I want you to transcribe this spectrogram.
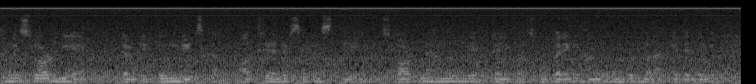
हमें स्लॉट दिया है ट्वेंटी टू मिनट्स का और थ्री हंड्रेड सेकेंड्स दिए स्लॉट में हम लोग ये टेलीकास्ट वो करेंगे हम लोग उनको बना के दे देंगे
